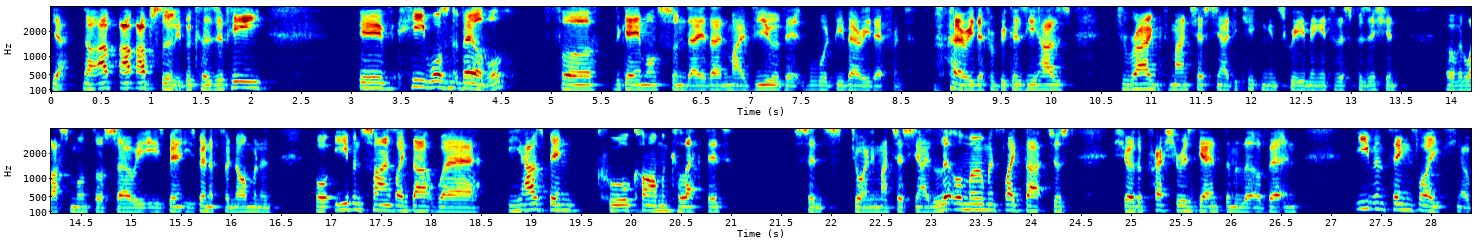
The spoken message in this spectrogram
Yeah, no, absolutely. Because if he if he wasn't available for the game on Sunday, then my view of it would be very different, very different. Because he has dragged Manchester United kicking and screaming into this position over the last month or so. He's been he's been a phenomenon. But even signs like that, where he has been cool, calm, and collected since joining Manchester United, little moments like that just show the pressure is getting to them a little bit, and even things like you know,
